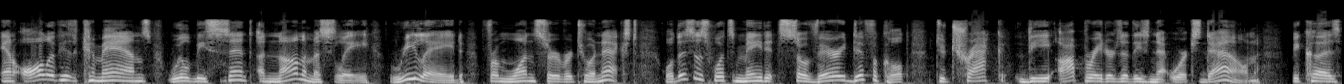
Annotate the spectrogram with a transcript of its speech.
and all of his commands will be sent anonymously, relayed from one server to a next. Well, this is what's made it so very difficult to track the operators of these networks down because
